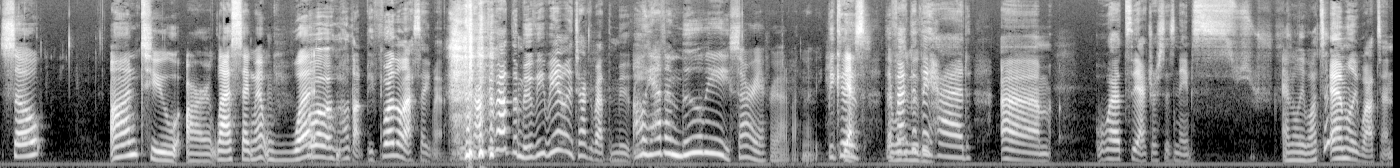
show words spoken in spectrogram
So, on to our last segment. What? whoa, whoa, whoa, hold on. Before the last segment, we talk about the movie. We didn't really talk about the movie. Oh yeah, the movie. Sorry, I forgot about the movie. because Yes, the there was a fact that they had um what's the actress's name Emily Watson. emily watson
